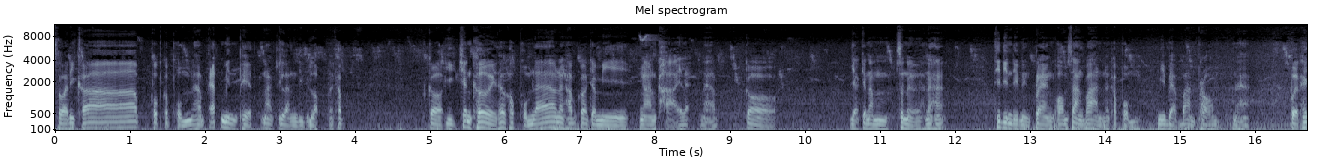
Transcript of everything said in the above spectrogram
สวัสดีครับ พบกับผมนะครับแอดมินเพจนากิลันดีเวล็อปนะครับ ก็อีกเช่นเคย ถ้าเขาผมแล้วนะครับ ก็จะมีงานขายแหละนะครับ ก็อยากจะนำเสนอนะฮะที่ดินอีหนึ่งแปลงพร้อมสร้างบ้านนะครับ ผมมีแบบบ้านพร้อมนะฮะเปิดให้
